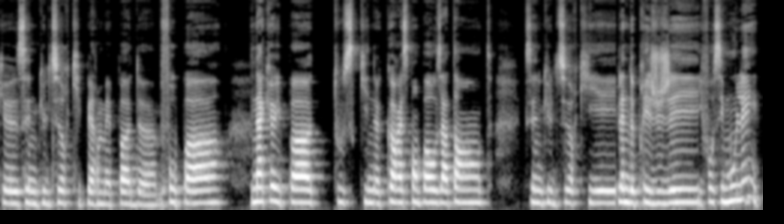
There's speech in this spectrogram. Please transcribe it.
que c'est une culture qui permet pas de faux pas, n'accueille pas tout ce qui ne correspond pas aux attentes, c'est une culture qui est pleine de préjugés. Il faut s'émouler,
